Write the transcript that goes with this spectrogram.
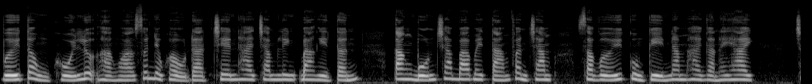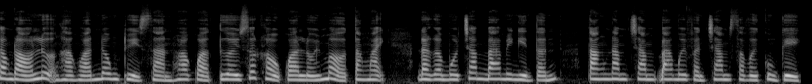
với tổng khối lượng hàng hóa xuất nhập khẩu đạt trên 203.000 tấn, tăng 438% so với cùng kỳ năm 2022. Trong đó, lượng hàng hóa nông thủy sản hoa quả tươi xuất khẩu qua lối mở tăng mạnh, đạt gần 130.000 tấn, tăng 530% so với cùng kỳ.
